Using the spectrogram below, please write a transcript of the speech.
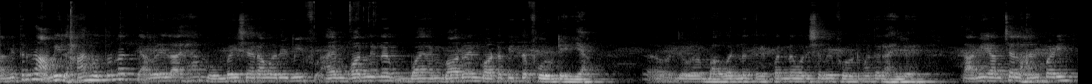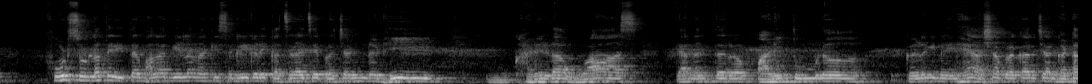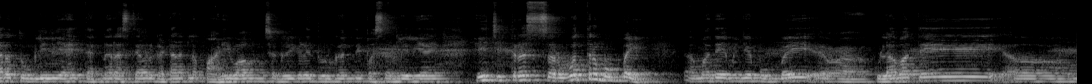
मित्रांनो आम्ही लहान होतो ना त्यावेळेला ह्या मुंबई शहरामध्ये मी I am born in I am born and brought up in the fort area जवळ बावन्न त्रेपन्न वर्ष मी फोर्टमध्ये राहिलो आहे तर आम्ही आमच्या लहानपणी फोर्ट सोडला तर इतर भागात गेलं ना की सगळीकडे कचऱ्याचे प्रचंड ढीग घाणेरडा वास त्यानंतर पाणी तुंबणं कळलं की नाही हे अशा प्रकारच्या गटारं तुंबलेली आहेत. त्यांना रस्त्यावर गटारातलं पाणी वाहून सगळीकडे दुर्गंधी पसरलेली आहे. हे चित्र सर्वत्र मुंबई मध्ये म्हणजे मुंबई कुलाबा ते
